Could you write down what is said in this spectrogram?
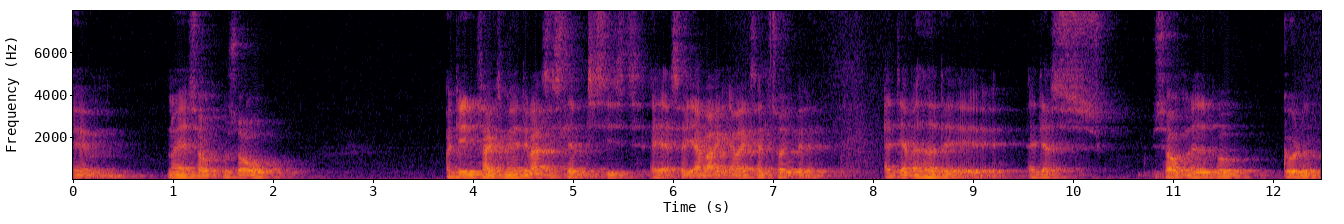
øh, når jeg sov, kunne sove. Og det endte faktisk med, at det var så slemt til sidst, at altså, jeg, var, ikke, jeg var ikke særlig tryg ved det, at jeg, hvad hedder det, at jeg sov nede på gulvet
